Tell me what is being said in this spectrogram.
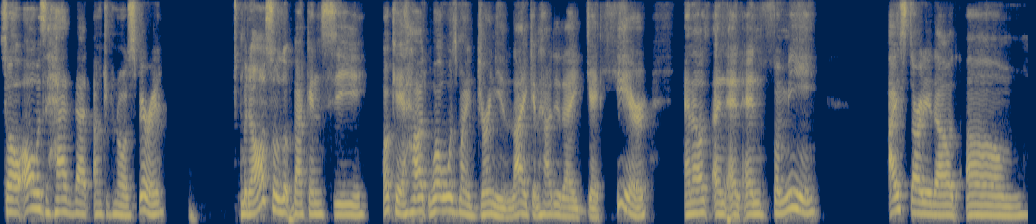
So I always had that entrepreneurial spirit, but I also look back and see, okay, how what was my journey like and how did I get here? And I was and and and for me, I started out um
